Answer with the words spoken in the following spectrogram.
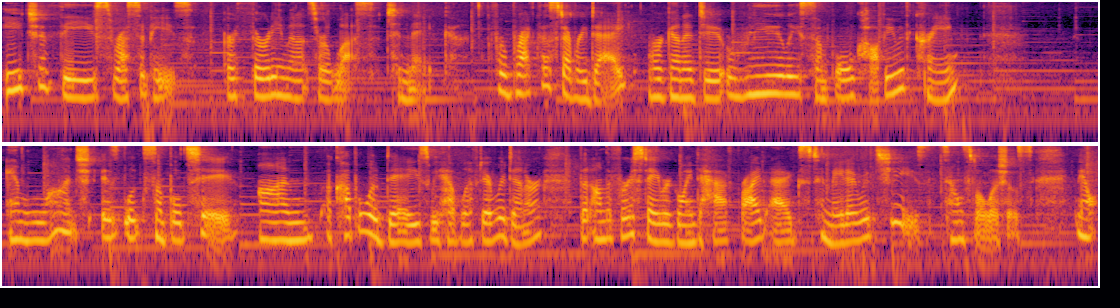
Each of these recipes are 30 minutes or less to make. For breakfast every day, we're gonna do really simple coffee with cream and lunch is looks simple too. On a couple of days, we have leftover dinner, but on the first day, we're going to have fried eggs, tomato with cheese. It sounds delicious. Now,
